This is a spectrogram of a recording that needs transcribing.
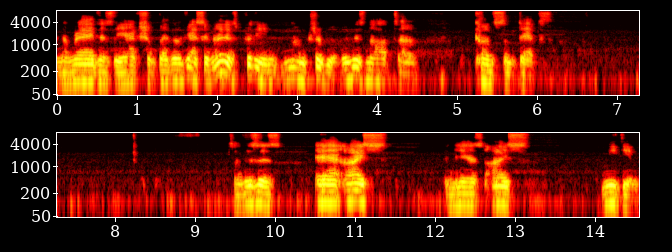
and the red is the actual bed. I guess it is pretty non-trivial. It is not uh, constant depth. So this is air ice, and here's ice medium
